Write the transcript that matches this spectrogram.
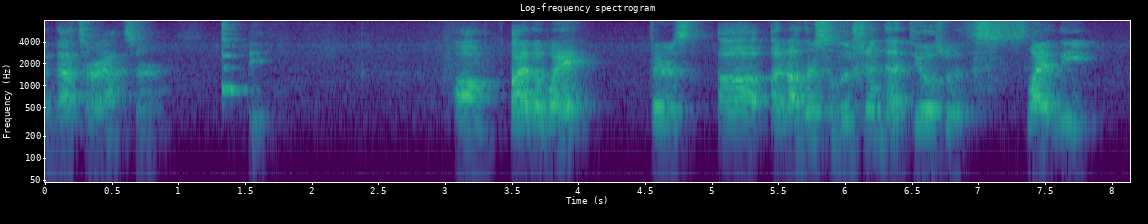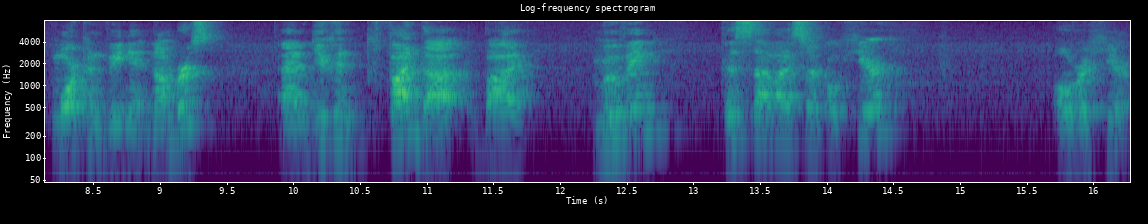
And that's our answer, B. Um, by the way, there's uh, another solution that deals with slightly more convenient numbers. And you can find that by moving this semicircle here over here.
